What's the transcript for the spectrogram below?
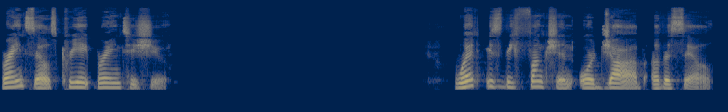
Brain cells create brain tissue. What is the function or job of a cell?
